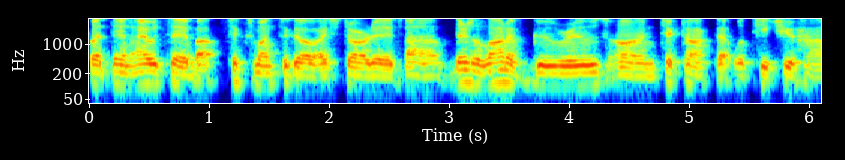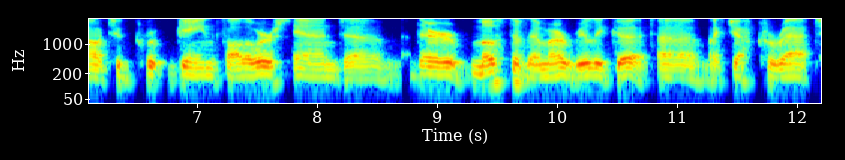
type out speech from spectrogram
But then I would say about six months ago, I started. Uh, there's a lot of gurus on TikTok that will teach you how to gr- gain followers, and um, they're most of them are really good. Uh, like Jeff Corrett.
